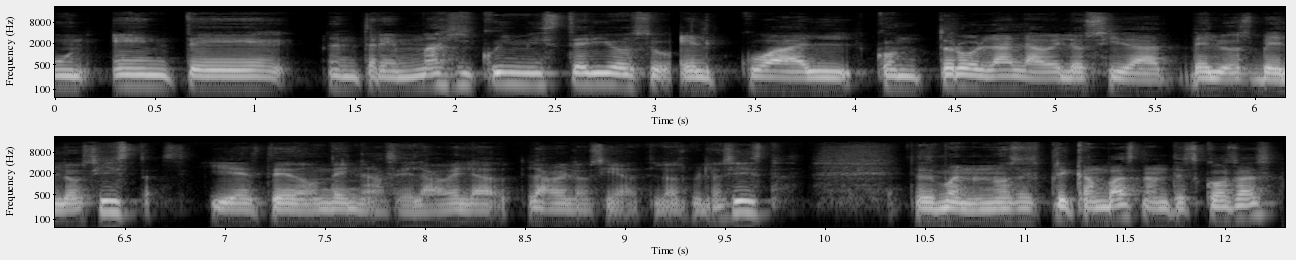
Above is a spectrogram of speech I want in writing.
un ente entre mágico y misterioso, el cual controla la velocidad de los velocistas y es de donde nace la, velocidad de los velocistas. Entonces, bueno, nos explican bastantes cosas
